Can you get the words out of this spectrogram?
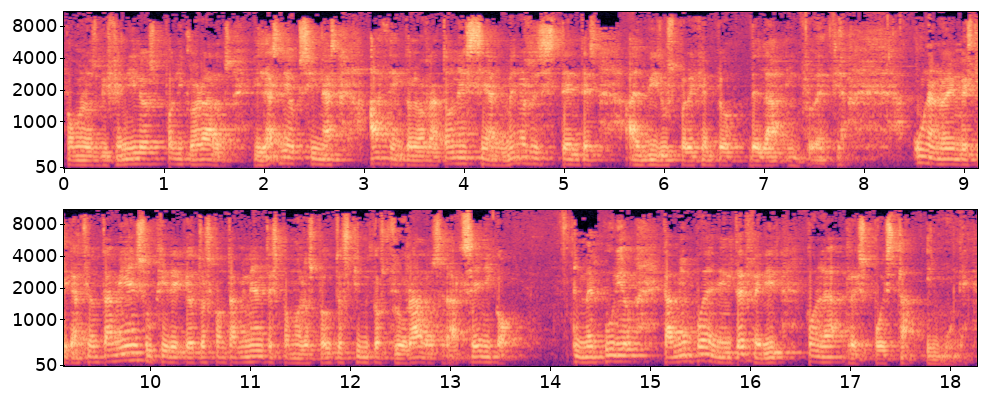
como los bifenilos policlorados y las dioxinas, hacen que los ratones sean menos resistentes al virus, por ejemplo, de la influencia. Una nueva investigación también sugiere que otros contaminantes como los productos químicos fluorados, el arsénico, el mercurio, también pueden interferir con la respuesta inmune.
